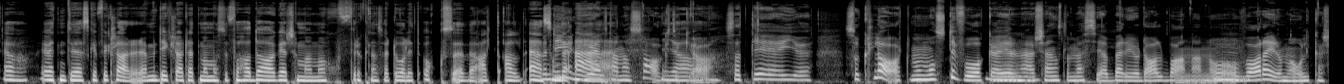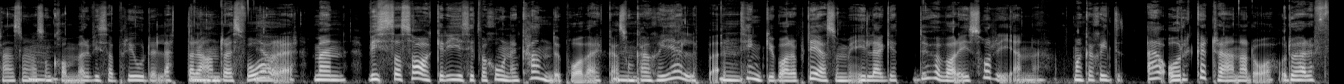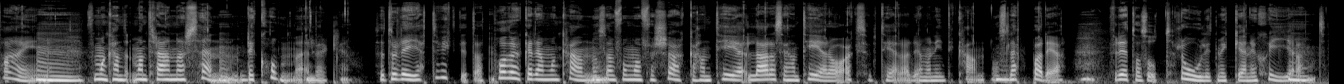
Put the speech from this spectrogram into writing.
Ja, jag vet inte hur jag ska förklara det, men det är klart att man måste få ha dagar som man mår fruktansvärt dåligt också över allt, allt är Men som det är det ju en är. helt annan sak tycker Ja. jag. Så det är ju såklart, man måste få åka i Mm. den här känslomässiga berg och dalbanan och, Mm. och vara i de här olika känslorna Mm. som kommer. Vissa perioder är lättare, Mm. andra är svårare. Men vissa saker i situationen kan du påverka som Mm. kanske hjälper. Mm. Tänk ju bara på det som i läget du har varit i sorgen. Man kanske inte är, orkar träna då och då är det fine. Mm, För man, kan, man tränar sen, Mm. det kommer. verkligen. Så jag tror det är jätteviktigt att påverka det man kan Mm. och sen får man försöka hantera, lära sig hantera och acceptera det man inte kan och Mm. släppa det. Mm. För det tar så otroligt mycket energi Mm. att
